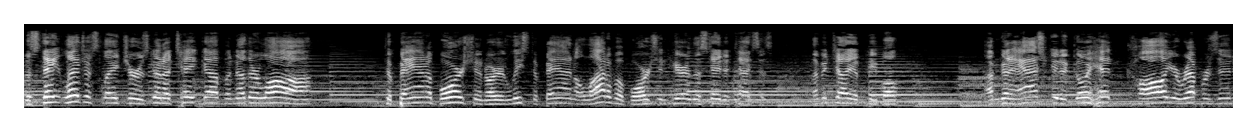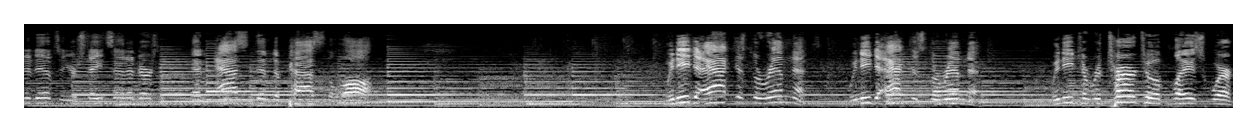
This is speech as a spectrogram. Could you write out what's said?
the state legislature is going to take up another law to ban abortion, or at least to ban a lot of abortion here in the state of Texas. Let me tell you, people, I'm going to ask you to go ahead and call your representatives and your state senators and ask them to pass the law. We need to act as the remnant. We need to act as the remnant. We need to return to a place where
